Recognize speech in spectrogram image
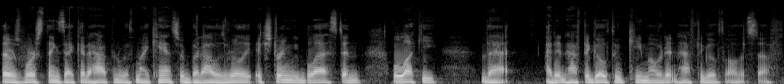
there was worse things that could have happened with my cancer, but I was really extremely blessed and lucky that I didn't have to go through chemo. I didn't have to go through all that stuff.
